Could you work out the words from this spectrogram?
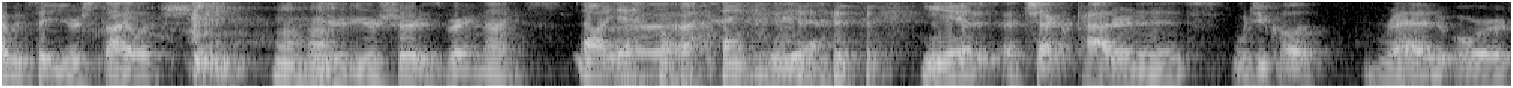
I would say you're stylish. Your, your shirt is very nice. Oh yeah, uh, thank you. Yeah. it's yes. got a check pattern and it's would you call it red or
